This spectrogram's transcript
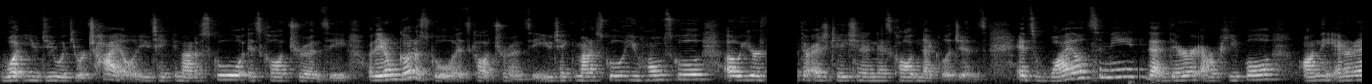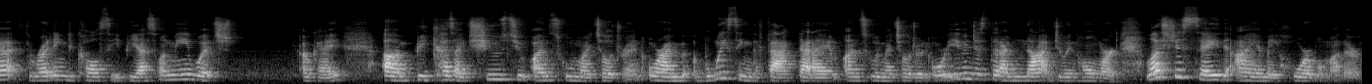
what you do with your child. You take them out of school, it's called truancy. Or they don't go to school, it's called truancy. You take them out of school, you homeschool, oh, you're their education and it's called negligence. It's wild to me that there are people on the internet threatening to call CPS on me, which okay, um, because I choose to unschool my children, or I'm voicing the fact that I am unschooling my children, or even just that I'm not doing homework. Let's just say that I am a horrible mother.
